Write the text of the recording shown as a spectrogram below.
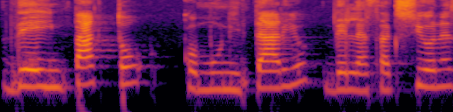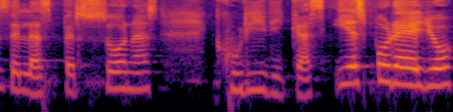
de impacto comunitario de las acciones de las personas jurídicas. Y es por ello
